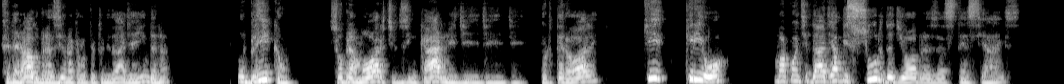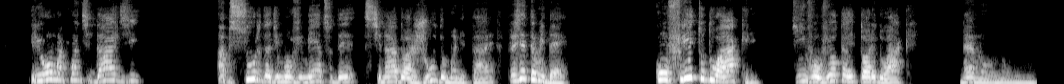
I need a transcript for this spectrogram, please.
federal do Brasil, naquela oportunidade ainda, né? publicam sobre a morte, o desencarne de, de, de Torteroli, que criou uma quantidade absurda de obras assistenciais, criou uma quantidade absurda de movimentos destinados à ajuda humanitária. Para a gente ter uma ideia, conflito do Acre, que envolveu o território do Acre, né, no, no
